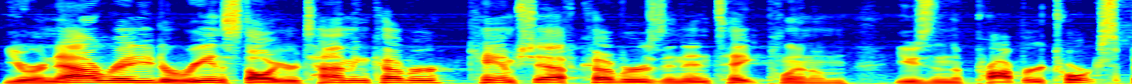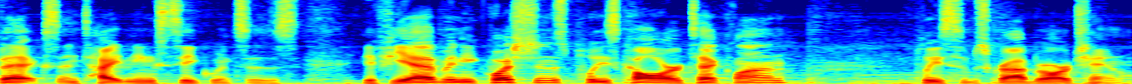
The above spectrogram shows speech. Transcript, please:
You are now ready to reinstall your timing cover, camshaft covers, and intake plenum using the proper torque specs and tightening sequences. If you have any questions, please call our tech line. Please subscribe to our channel.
